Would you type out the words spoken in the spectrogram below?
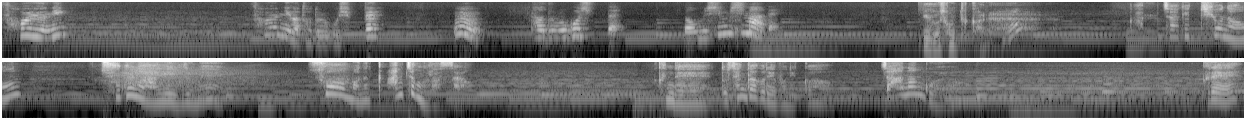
서윤이? 서윤이가 더 놀고 싶대? 응, 더 놀고 싶대. 너무 심심하대. 이거 섬뜩하네. 갑자기 튀어나온 죽은 아이의 이름에 수아 엄마는 깜짝 놀랐어요. 근데 또 생각을 해보니까 짠한 거예요. 그래,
